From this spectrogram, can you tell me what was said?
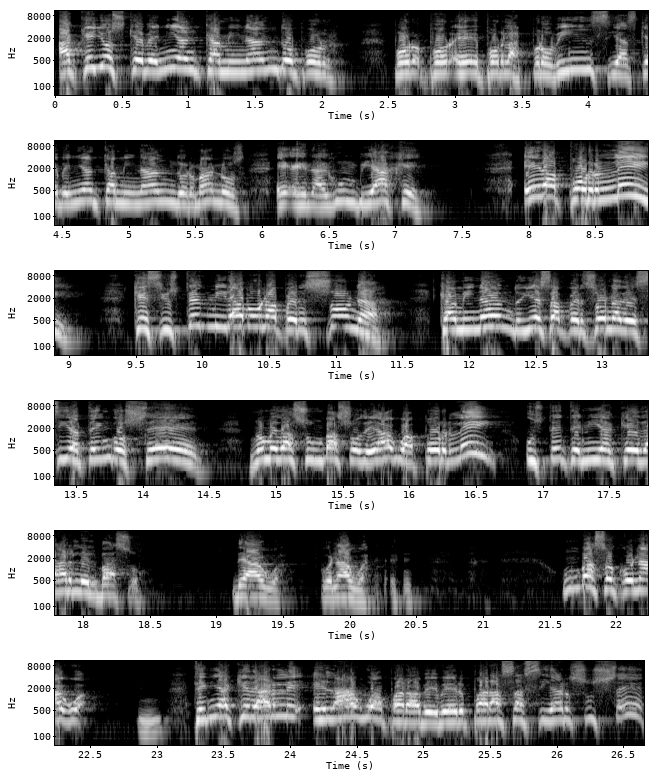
Aquellos que venían caminando por eh, por, las provincias que venían caminando, hermanos, eh, en algún viaje. Era por ley que si usted miraba a una persona caminando y esa persona decía, tengo sed, no me das un vaso de agua, por ley usted tenía que darle el vaso de agua, con agua. un vaso con agua. Tenía que darle el agua para beber, para saciar su sed.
